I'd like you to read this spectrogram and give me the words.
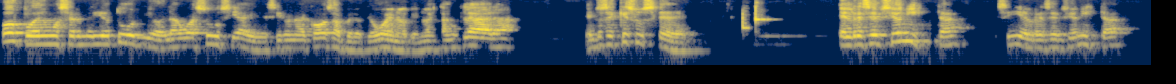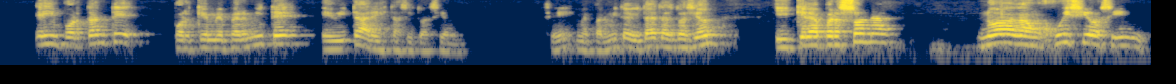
o podemos ser medio turbio, el agua sucia, y decir una cosa, pero que bueno, que no es tan clara. Entonces, ¿qué sucede? El recepcionista, ¿sí? El recepcionista es importante porque me permite evitar esta situación. ¿sí? Me permite evitar esta situación y que la persona no haga un juicio sin,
